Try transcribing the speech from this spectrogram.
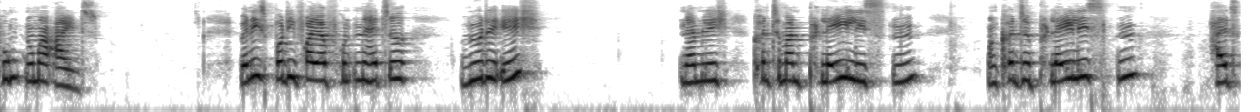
Punkt Nummer 1. Wenn ich Spotify erfunden hätte, würde ich nämlich könnte man Playlisten, man könnte Playlisten halt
